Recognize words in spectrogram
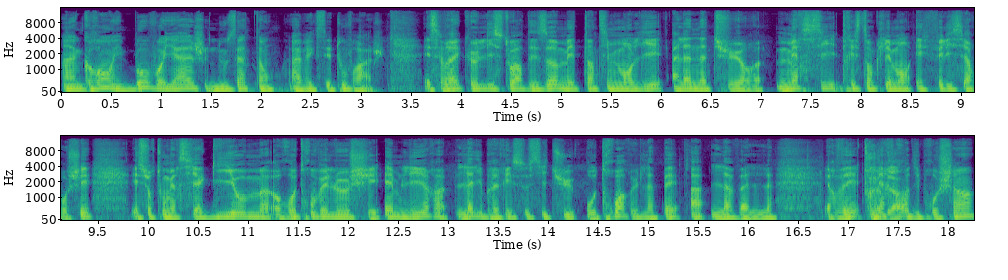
Un grand et beau voyage nous attend avec cet ouvrage. Et c'est vrai que l'histoire des hommes est intimement liée à la nature. Merci Tristan Clément et Félicia Rocher. Et surtout merci à Guillaume. Retrouvez-le chez M. Lire. La librairie se situe aux 3 rue de la Paix à Laval. Hervé, mercredi prochain,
